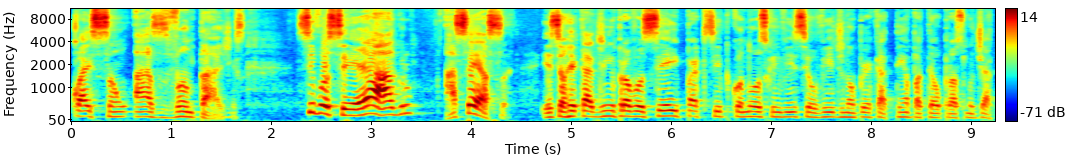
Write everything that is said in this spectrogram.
quais são as vantagens. Se você é agro, acessa. Esse é o recadinho para você e participe conosco, envie seu vídeo, não perca tempo até o próximo dia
